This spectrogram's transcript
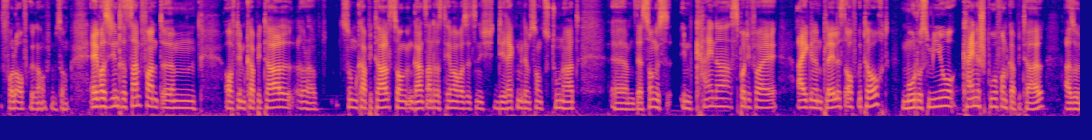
voll aufgegangen auf dem Song. Ey, was ich interessant fand, ähm, auf dem Kapital oder zum Kapital-Song ein ganz anderes Thema, was jetzt nicht direkt mit dem Song zu tun hat. Ähm, der Song ist in keiner Spotify eigenen Playlist aufgetaucht. Modus Mio, keine Spur von Kapital. Also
